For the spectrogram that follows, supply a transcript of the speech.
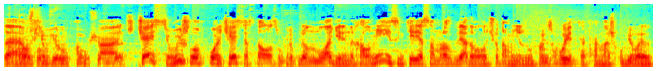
Да, в общем, перу. В общем а, да. часть вышла в поле, часть осталась в укрепленном лагере на холме и с интересом разглядывала, что там внизу происходит, как там наших убивают.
